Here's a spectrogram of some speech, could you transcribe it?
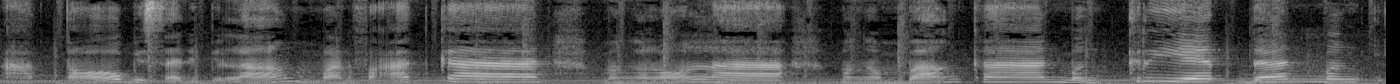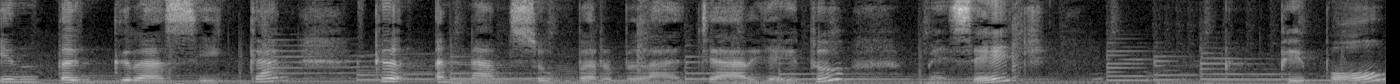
atau bisa dibilang memanfaatkan, mengelola, mengembangkan, mengcreate dan mengintegrasikan ke enam sumber belajar yaitu message, people,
